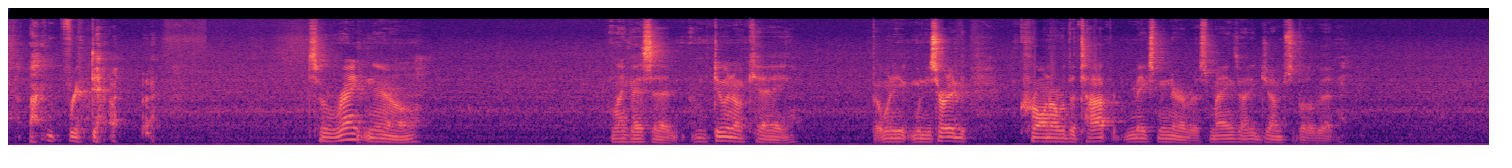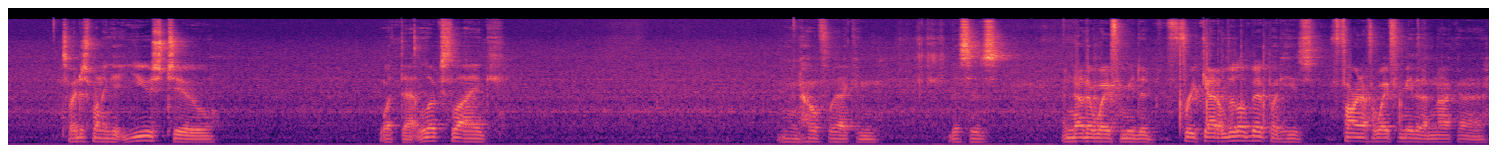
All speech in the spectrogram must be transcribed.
I'm freaked out. so right now, like I said, I'm doing okay. But when he when he started crawling over the top, it makes me nervous. My anxiety jumps a little bit. So I just want to get used to what that looks like. And then hopefully I can, this is another way for me to freak out a little bit, but he's far enough away from me that I'm not gonna.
